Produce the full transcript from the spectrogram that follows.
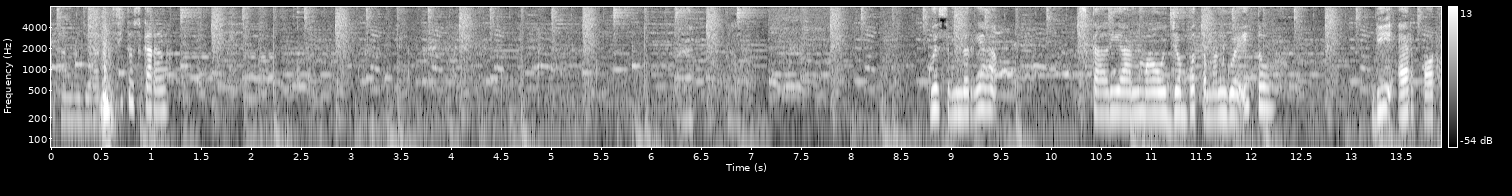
Kita mau jalan ke situ sekarang. Gue sebenarnya sekalian mau jemput teman gue itu di airport.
